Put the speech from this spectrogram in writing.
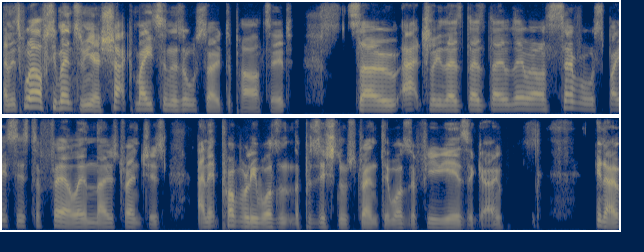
and it's worth obviously mentioned. You know, Shaq Mason has also departed. So actually, there's there's there, there are several spaces to fill in those trenches, and it probably wasn't the position of strength it was a few years ago. You know,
